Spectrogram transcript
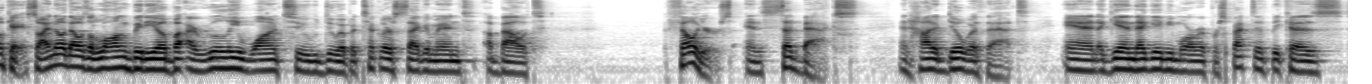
Okay, so I know that was a long video, but I really want to do a particular segment about failures and setbacks and how to deal with that. And again, that gave me more of a perspective because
